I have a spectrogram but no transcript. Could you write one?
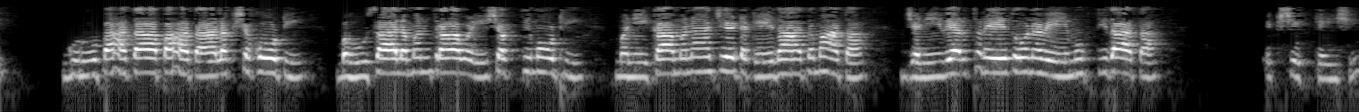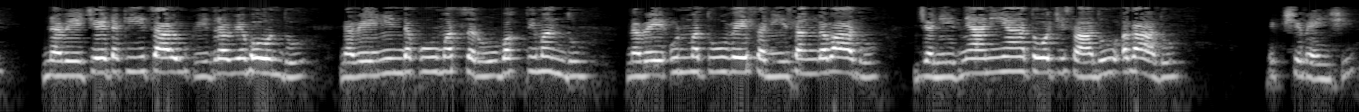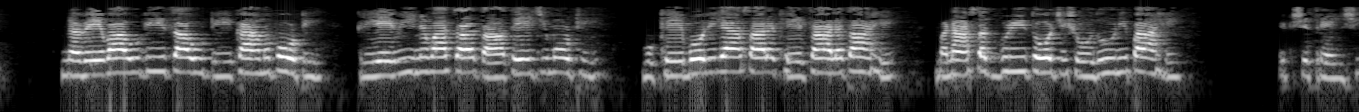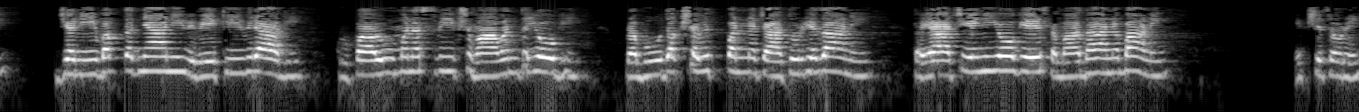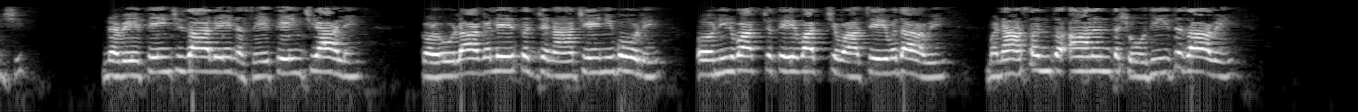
गुरु पाहता पाहता लक्ष कोटी बहुसाल मंत्रावळी शक्ती मोठी मनी कामनाचे चेटके दात माता जनी व्यर्थ रे तो नवे मुक्तिदाता एकशे एक्क्याऐंशी नवे चेटकी चाळुकी द्रव्य बोंधू नवे निंदकू मत्सरू भक्तिमंदू नवे उन्मतू वेसनी संगवादू जनी ज्ञानिया तोची साधू अगाधू एकशे 182 नव्हे वाऊटी चाऊटी कामपोटी क्रियेवीन वाचाळता तेची मोठी. मुखे बोलिल्यासारखे चालत आहे मना सद्गुणी तोची शोधून पाहे. 183 जनी भक्त ज्ञानी विवेकी विरागी कृपाळू मनस्वी क्षमावंत योगी प्रभू दक्ष व्युत्पन्न चातुर्य जाणी तयाचे नियोगे समाधान बाणी 184 नवे तेंची झाले नसे तेंची आले. कळू लागले सज्जनाचे निबोले अनिर्वाच्यते वाच्य वाचे वदावे. मनासंत आनंद शोधित जावे.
